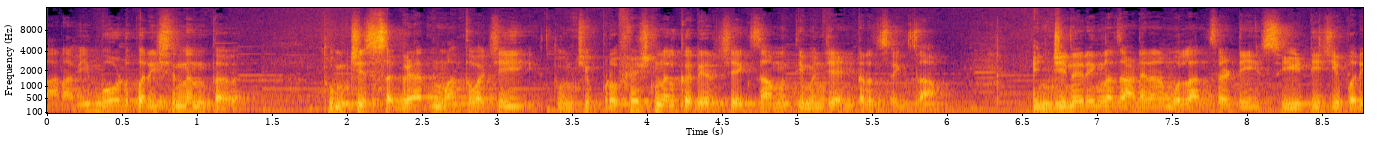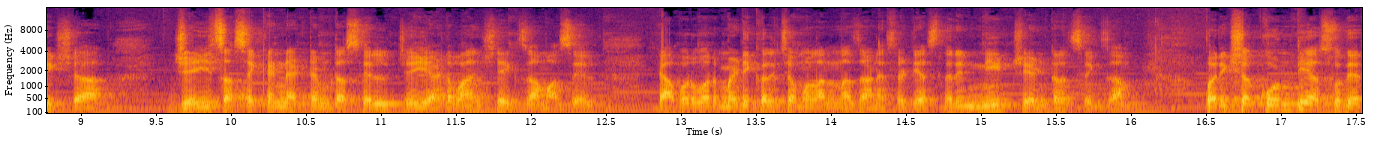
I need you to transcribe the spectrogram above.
बारावी बोर्ड परीक्षेनंतर तुमची सगळ्यात महत्त्वाची तुमची प्रोफेशनल करिअरची एक्झाम ती म्हणजे एंट्रन्स एक्झाम इंजिनिअरिंगला जाणाऱ्या मुलांसाठी सी ई टीची परीक्षा जेईचा सेकंड अटेम्प्ट असेल जेई ॲडव्हान्सची एक्झाम असेल याबरोबर मेडिकलच्या मुलांना जाण्यासाठी असणारी नीटची एंट्रन्स एक्झाम परीक्षा कोणती असू देत?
